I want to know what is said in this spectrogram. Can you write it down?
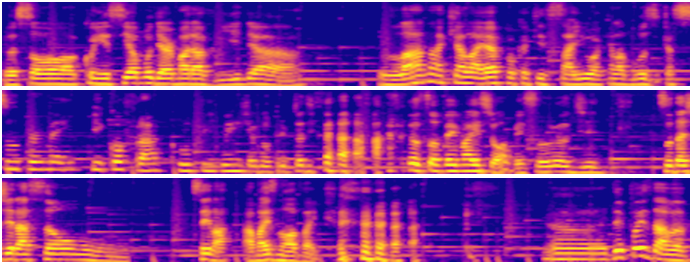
eu só conheci a Mulher Maravilha lá naquela época que saiu aquela música Superman ficou fraco, o pinguim jogou criptonita. eu sou bem mais jovem, sou de sou da geração sei lá, a mais nova aí. uh, depois da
